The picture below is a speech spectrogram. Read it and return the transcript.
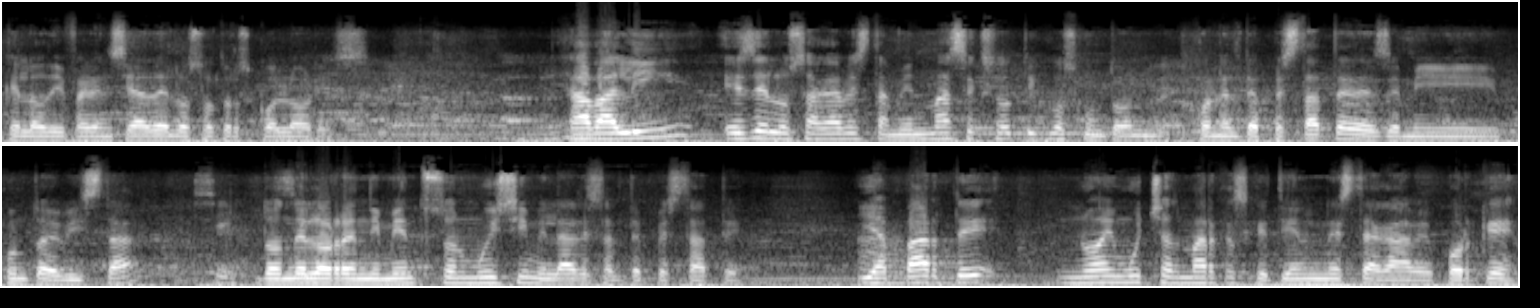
Que lo diferencia de los otros colores. Jabalí es de los agaves también más exóticos junto con el tepestate desde mi punto de vista, donde los rendimientos son muy similares al tepestate. Y ah. aparte, no hay muchas marcas que tienen este agave. ¿Por qué?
